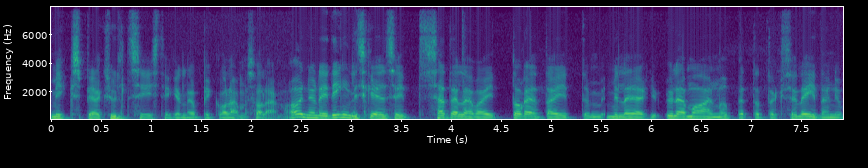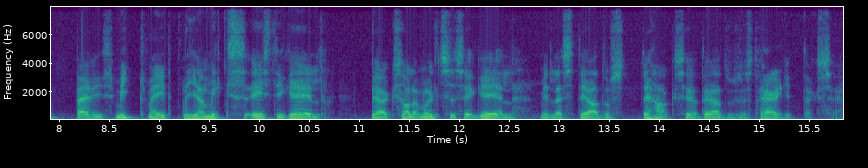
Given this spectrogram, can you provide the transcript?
miks peaks üldse eestikeelne õpik olemas olema, on ju neid ingliskeelseid sädelevaid, toredaid, mille järgi üle maailma õpetatakse, neid on ju päris mitmeid ja miks eesti keel peaks olema üldse see keel, milles teadust tehakse ja teadusest räägitakse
